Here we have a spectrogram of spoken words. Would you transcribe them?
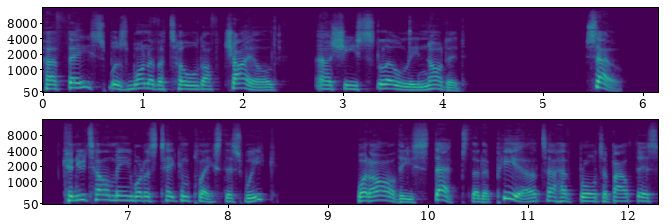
Her face was one of a told off child as she slowly nodded. So, can you tell me what has taken place this week? What are these steps that appear to have brought about this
